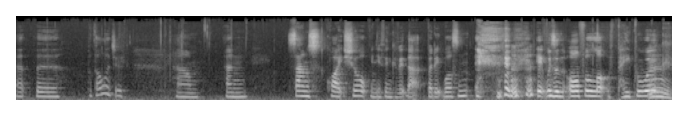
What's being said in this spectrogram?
at the pathology. Um, and sounds quite short when you think of it that, but it wasn't. it was an awful lot of paperwork mm,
